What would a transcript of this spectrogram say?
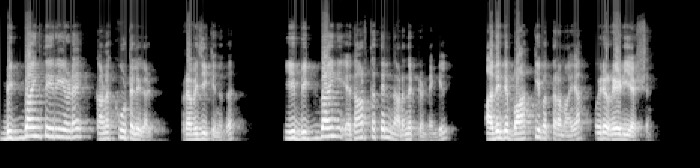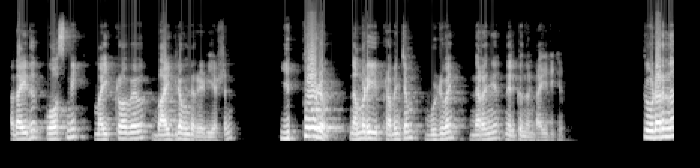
ബിഗ് ബാങ് തിയറിയുടെ കണക്കൂട്ടലുകൾ പ്രവചിക്കുന്നത് ഈ ബിഗ് ബാങ് യഥാർത്ഥത്തിൽ നടന്നിട്ടുണ്ടെങ്കിൽ അതിന്റെ ബാക്കി പത്രമായ ഒരു റേഡിയേഷൻ അതായത് കോസ്മിക് മൈക്രോവേവ് ബാക്ക്ഗ്രൗണ്ട് റേഡിയേഷൻ ഇപ്പോഴും നമ്മുടെ ഈ പ്രപഞ്ചം മുഴുവൻ നിറഞ്ഞു നിൽക്കുന്നുണ്ടായിരിക്കും. തുടർന്ന്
